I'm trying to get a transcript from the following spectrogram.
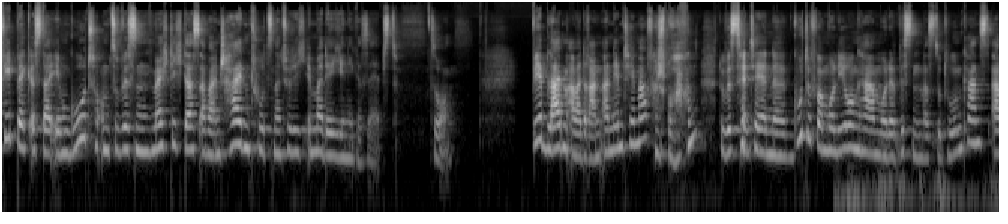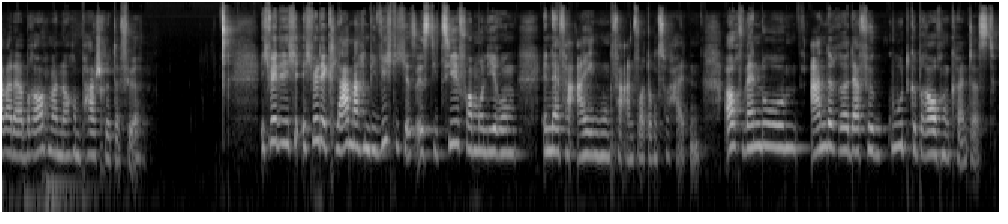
Feedback ist da eben gut, um zu wissen, möchte ich das, aber entscheiden tut es natürlich immer derjenige selbst. So, wir bleiben aber dran an dem Thema, versprochen. Du wirst hinterher eine gute Formulierung haben oder wissen, was du tun kannst, aber da braucht man noch ein paar Schritte für. Ich will, dich, ich will dir klar machen, wie wichtig es ist, die Zielformulierung in der Eigenverantwortung zu halten, auch wenn du andere dafür gut gebrauchen könntest.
